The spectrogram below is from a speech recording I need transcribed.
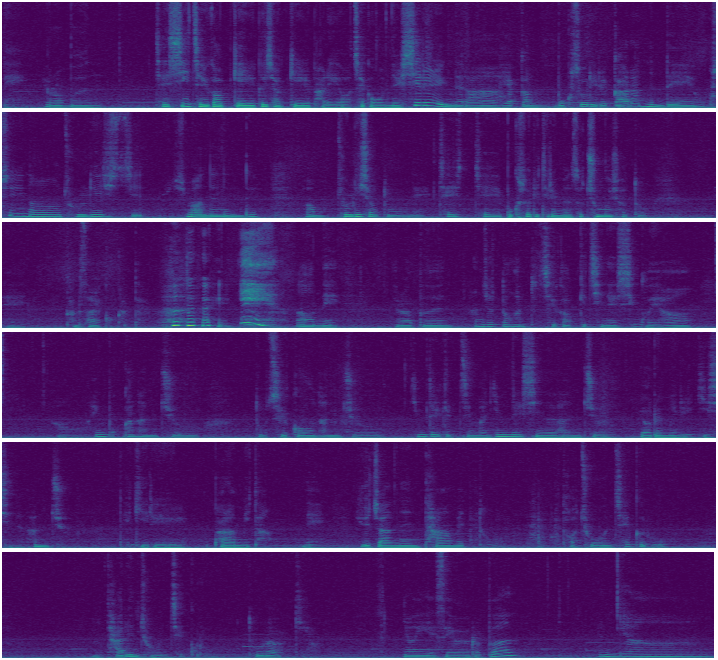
네, 여러분 제 시 즐겁게 읽으셨길 바래요. 제가 오늘 시를 읽느라 약간 목소리를 깔았는데 혹시나 졸리시면 안 되는데 아, 뭐 졸리셔도 네, 제, 제 목소리 들으면서 주무셔도 네, 감사할 것 같아요. 어, 네, 여러분 한주 동안 또 즐겁게 지내시고요. 어, 행복한 한 주, 또 즐거운 한 주, 힘들겠지만 힘내시는 한 주, 여름을 이기시는 한 주 되기를 바랍니다. 네, 유자는 다음에 또더 좋은 책으로, 음, 다른 좋은 책으로 돌아올게요. 안녕히 계세요, 여러분. 안녕.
